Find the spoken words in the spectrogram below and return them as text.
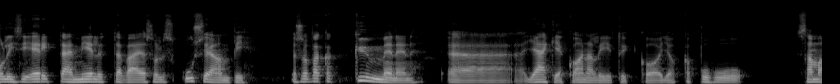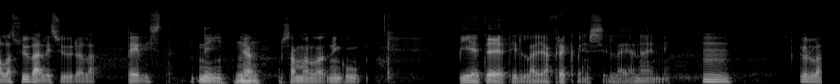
olisi erittäin miellyttävää, jos olisi useampi, jos on vaikka kymmenen ää, jääkiekkoanalyytikkoa, jotka puhuu samalla syvällisyydellä pelistä. Niin, mm. ja samalla niin kuin, pieteetillä ja frekvenssillä ja näin. Niin. Mm. Kyllä.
